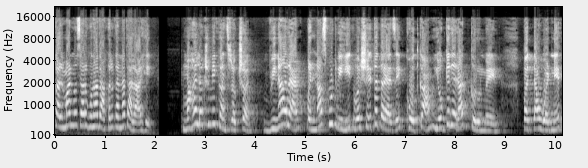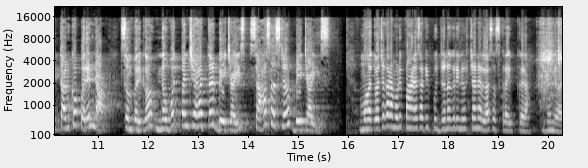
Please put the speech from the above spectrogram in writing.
कलमांनुसार गुन्हा दाखल करण्यात आला आहे. महालक्ष्मी कन्स्ट्रक्शन विना रॅम्प पन्नास फूट विहीर व शेततळ्याचे खोदकाम योग्य दरात करून मिळेल. पत्ता वडनेर तालुका परंडा. संपर्क नव्वद पंच्याहत्तर बेचाळीस सहासष्ट बेचाळीस. महत्त्वाच्या घडामोडी पाहण्यासाठी पूज्यनगरी न्यूज चॅनलला सबस्क्राईब करा. धन्यवाद.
